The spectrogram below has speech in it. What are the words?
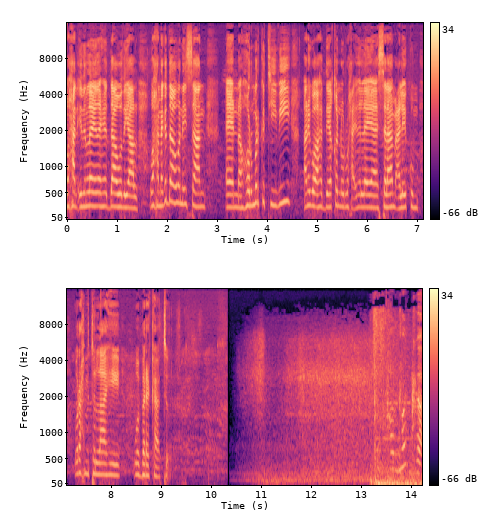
waxaan idin leedahay daawadayaal. Waxaa naga daawanaysaan horumarka t v. Anigoo ah deeqa nuur waxaan idin leeyahay asalaamu calaykum waraxmatullaahi wabarakaatu Horumarka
